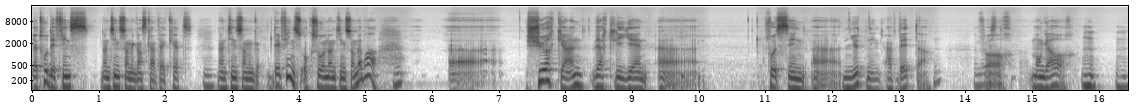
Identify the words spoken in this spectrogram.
Jag tror det finns någonting som är ganska vackert. Som, det finns också någonting som är bra. Uh, kyrkan verkligen uh, fått sin uh, njutning av detta men för många år. Mhm, mhm.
